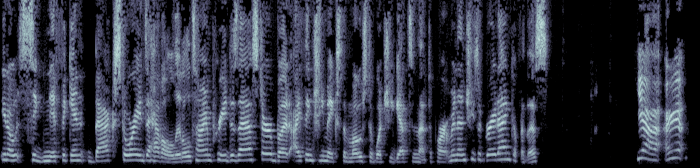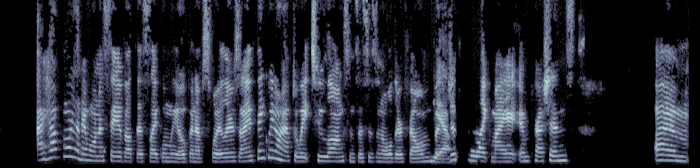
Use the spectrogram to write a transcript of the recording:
you know significant backstory and to have a little time pre-disaster but i think she makes the most of what she gets in that department and she's a great anchor for this Yeah, I I have more that I want to say about this, like when we open up spoilers, and I think we don't have to wait too long since this is an older film. But Yeah. just for like my impressions, um,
